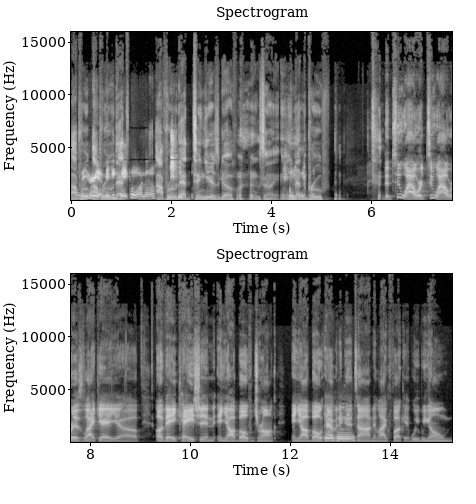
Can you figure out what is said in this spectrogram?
I, I'm pro- like, hurry I up, make proved it that. quick. Come on now. I proved that 10 years ago. so ain't nothing to prove. the two hour two hour is like a uh, a vacation and y'all both drunk and y'all both having a good mm-hmm. time and like fuck it we we gonna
